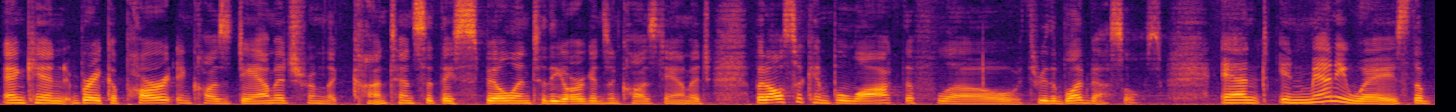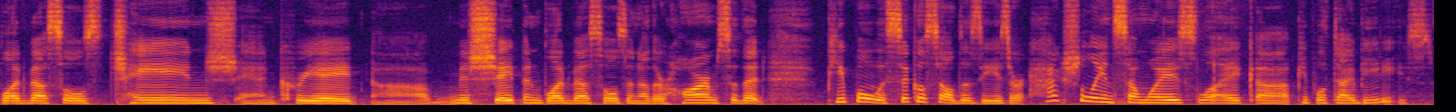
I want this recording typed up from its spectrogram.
and can break apart and cause damage from the contents that they spill into the organs and cause damage, but also can block the flow through the blood vessels. And in many ways, the blood vessels change and create uh, misshapen blood vessels and other harms so that people with sickle cell disease are actually in some ways like uh, people with diabetes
